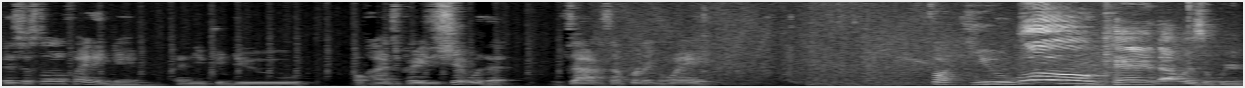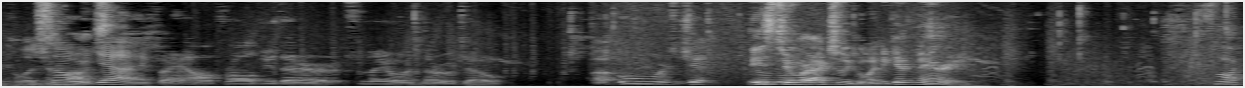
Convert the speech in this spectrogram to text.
it's just a little fighting game, and you can do all kinds of crazy shit with it. It's out and stop running away. Fuck you. Whoa, okay, that was a weird collision So box. yeah, if I, all for all of you that are familiar with Naruto, uh, ooh shit. These No, two no, are no. actually going to get married. Fuck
